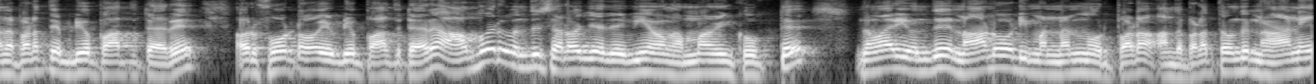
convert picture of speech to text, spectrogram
அந்த படத்தை எப்படியோ பார்த்துட்டாரு. அவர் ஃபோட்டோவை எப்படியோ பார்த்துட்டாரு. அவர் வந்து சரோஜா தேவியும் அவங்க அம்மாவையும் கூப்பிட்டு இந்த மாதிரி வந்து நாடோடி மன்னன் ஒரு படம். அந்த படத்தை வந்து நானே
